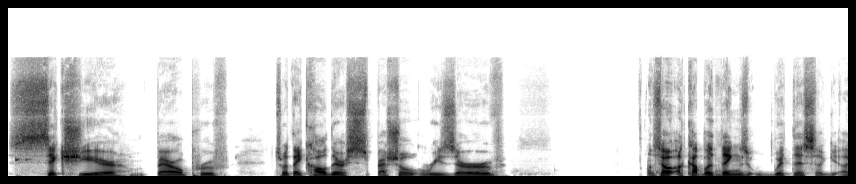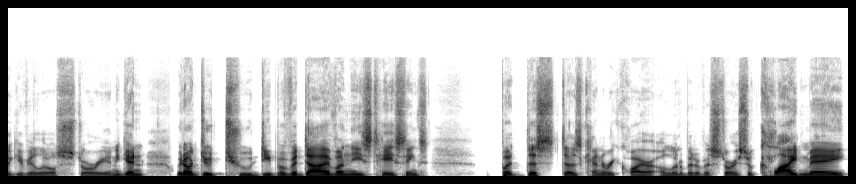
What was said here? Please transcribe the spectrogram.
six year barrel proof. It's what they call their special reserve. So, a couple of things with this, I'll, I'll give you a little story. And again, we don't do too deep of a dive on these tastings, but this does kind of require a little bit of a story. So, Clyde May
